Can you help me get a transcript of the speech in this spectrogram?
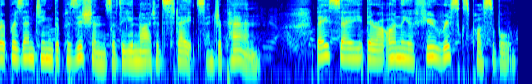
representing the positions of the United States and Japan. They say there are only a few risks possible,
